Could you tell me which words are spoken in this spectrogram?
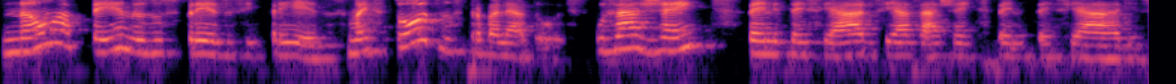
não apenas os presos e presas, mas todos os trabalhadores, os agentes penitenciários e as agentes penitenciárias,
